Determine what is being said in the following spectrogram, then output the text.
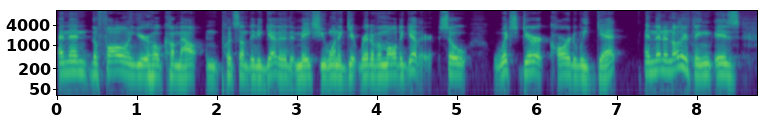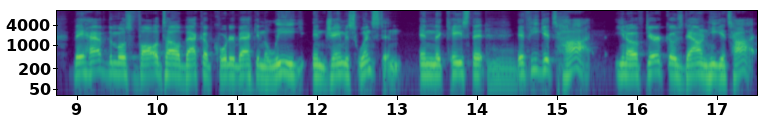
And then the following year, he'll come out and put something together that makes you want to get rid of him altogether. So, which Derek Carr do we get? And then another thing is they have the most volatile backup quarterback in the league in Jameis Winston. In the case that mm. if he gets hot, you know, if Derek goes down and he gets hot,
